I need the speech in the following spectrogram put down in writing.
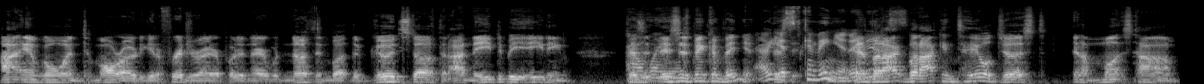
I am going tomorrow to get a refrigerator put in there with nothing but the good stuff that I need to be eating because it, it's just been convenient. Oh, yeah, it's convenient. It and, but I but I can tell just in a month's time,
